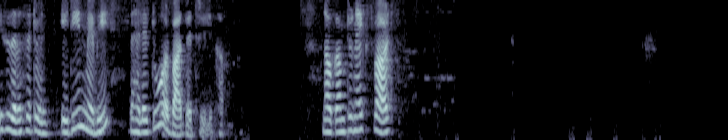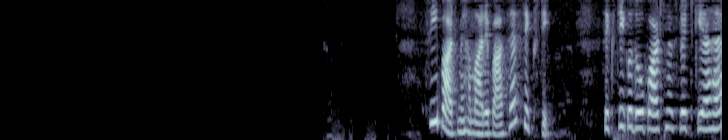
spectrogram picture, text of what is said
इसी तरह से 18 में भी पहले 2 और बाद में 3 लिखा। Now come to next parts C part में हमारे पास है 60 60 को दो पार्ट्स में स्प्लिट किया है।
